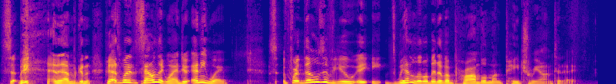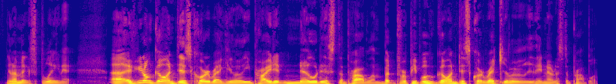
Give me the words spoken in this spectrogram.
so, and I'm gonna. That's what it sounds like when I do. Anyway, for those of you, we had a little bit of a problem on Patreon today, and I'm gonna explain it. Uh, if you don't go on Discord regularly, you probably didn't notice the problem. But for people who go on Discord regularly, they notice the problem.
